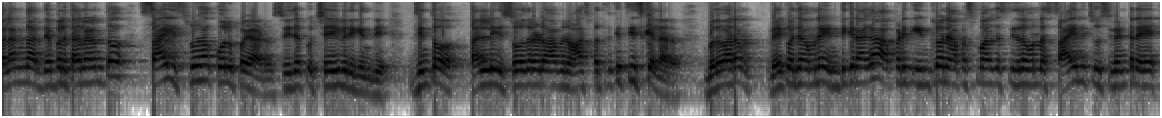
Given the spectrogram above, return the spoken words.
బలంగా దెబ్బలు తగలడంతో సాయి స్పృహ కోల్పోయాడు. శ్రీజకు చేయి విరిగింది. దీంతో తల్లి సోదరుడు ఆమెను ఆసుపత్రికి తీసుకెళ్ళారు. బుధవారం వేకోజామునే ఇంటికి రాగా అప్పటికి ఇంట్లోనే అపస్మారక స్థితిలో ఉన్న సాయిని చూసి వెంటనే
